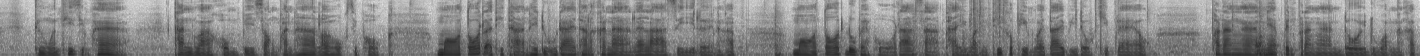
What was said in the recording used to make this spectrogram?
6 ถึงวันที่ 15ธันวาคมปี 2566 หมอโต๊ดอธิษฐานให้ดูได้ทั้งลัคนาและราศีเลยนะครับ หมอโต๊ดดูแบบโหราศาสตร์ไทยวันที่เขาพิมพ์ไว้ใต้วิดีโอคลิปแล้ว พลังงานเนี่ยเป็นพลังงานโดยรวมนะครับ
